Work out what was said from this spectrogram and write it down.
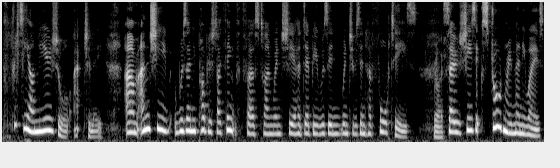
pretty unusual, actually. Um, and she was only published, I think, for the first time when she her debut was in when she was in her forties. Right. So she's extraordinary in many ways.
